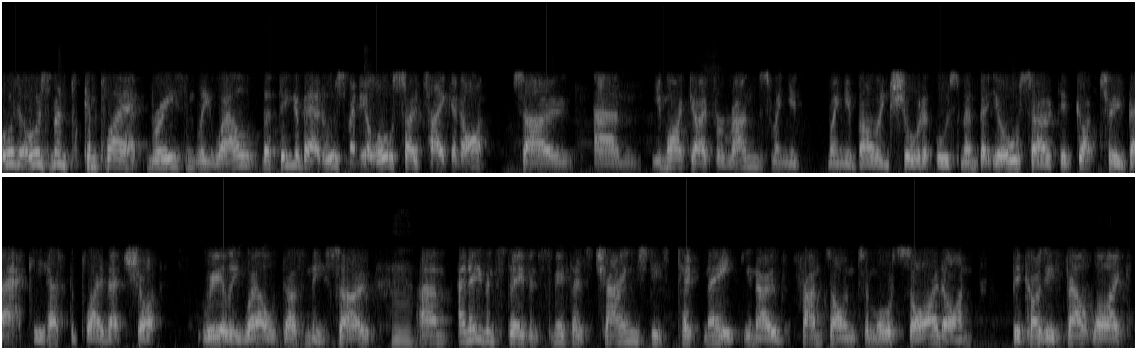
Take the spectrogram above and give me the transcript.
Uz- Usman can play it reasonably well. The thing about Usman, he'll also take it on. So um, you might go for runs when you when you're bowling short at Usman, but you also, if you've got two back, he has to play that shot really well, doesn't he? So, um, and even Steven Smith has changed his technique, you know, front on to more side on, because he felt like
